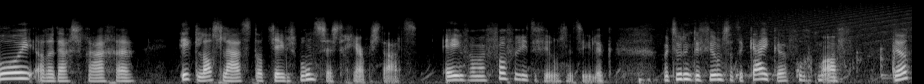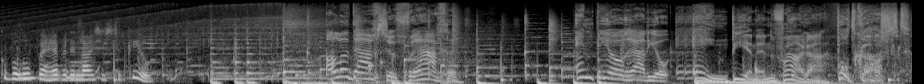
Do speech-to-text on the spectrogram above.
Hoi, alledaagse vragen. Ik las laatst dat James Bond 60 jaar bestaat. Een van mijn favoriete films natuurlijk. Maar toen ik de film zat te kijken, vroeg ik me af... welke beroepen hebben de license to kill? Alledaagse vragen. NPO Radio 1. BNN Vara. Podcast.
